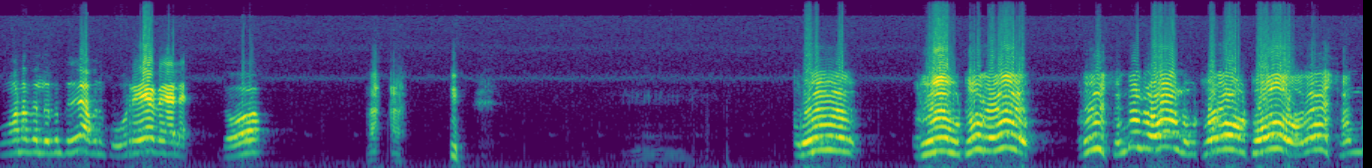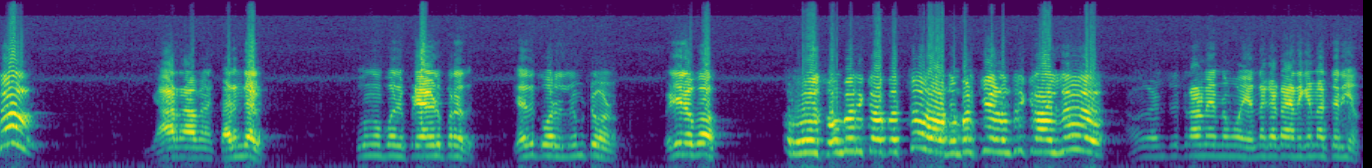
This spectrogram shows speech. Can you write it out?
போனதுல இருந்து அவனுக்கு ஒரே வேலை. தோ ரே ரே உட்டோ ரே. அரே செங்கல் உட்வரே உட்டோ அரே செங்கல். யார் அவன் கருங்கல்? தூங்கும் போது இப்படியா எழுப்புறது? எதுக்கு ஒரு லிமிட் வேணும்? வெளியில போ. அரே சோம்பேறிக்கா பச்சா நம்மளுக்கே எழுந்திருக்கிறான் இல்ல. அவன் எழுந்திருக்கிறான் என்னமோ என்ன கேட்டா எனக்கு என்ன தெரியும்?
